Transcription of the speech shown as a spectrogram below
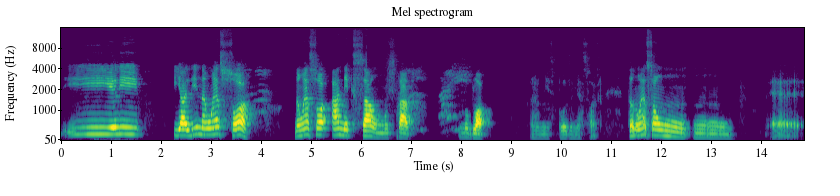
e ele e ali não é só não é só anexar um estado no bloco. A minha esposa, minha sogra. Então não é só um, um é,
